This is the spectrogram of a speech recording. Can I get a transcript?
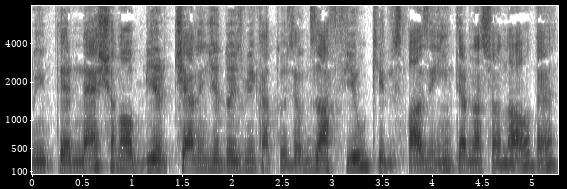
no International Beer Challenge 2014. É um desafio que eles fazem internacional, né?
